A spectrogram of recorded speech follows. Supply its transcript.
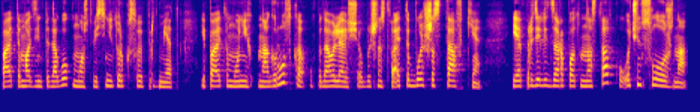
Поэтому один педагог может вести не только свой предмет. И поэтому у них нагрузка у подавляющего большинства – это больше ставки. И определить зарплату на ставку очень сложно.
